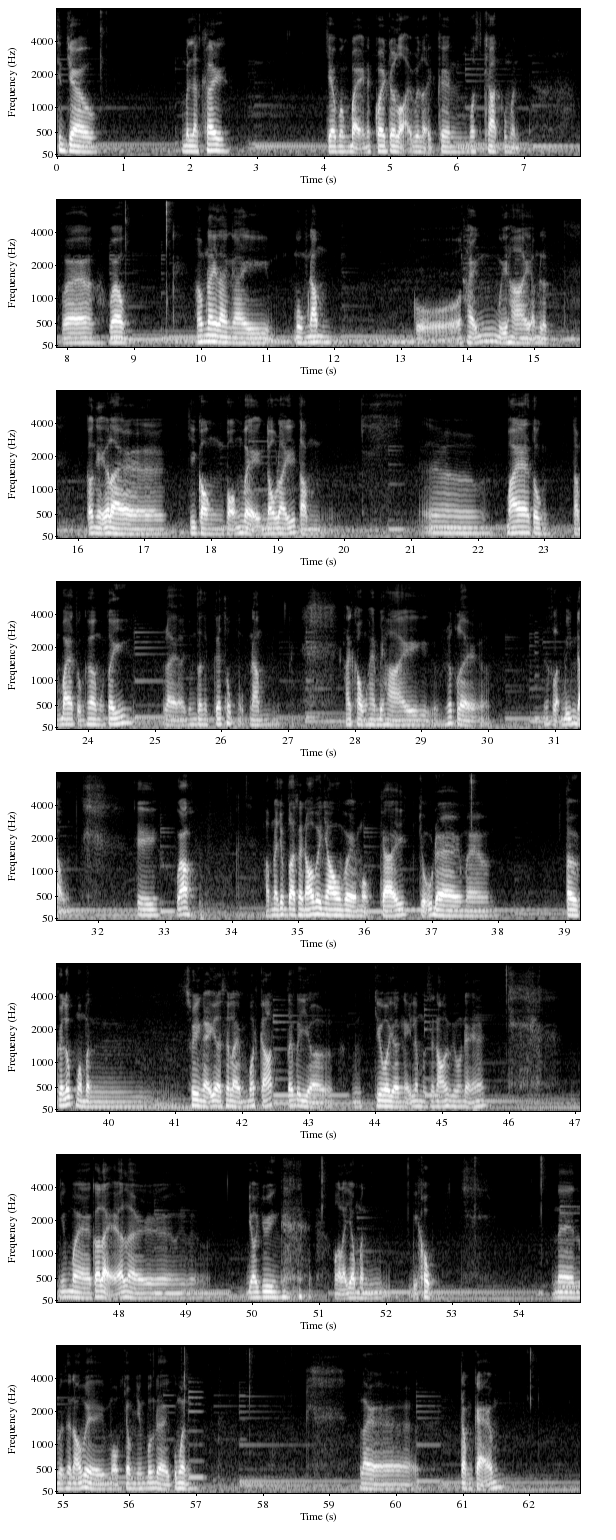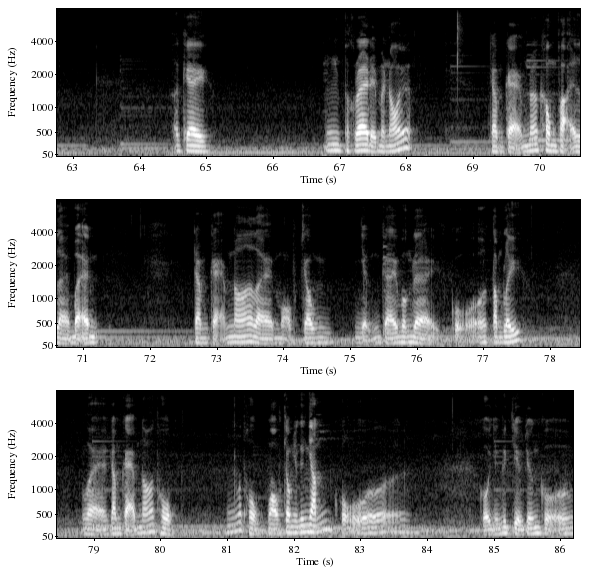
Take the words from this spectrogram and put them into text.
Xin chào. Mình là Khay Chào mừng bạn đã quay trở lại với lại kênh podcast của mình. Và well Hôm nay là ngày mùng 5 Của tháng 12 âm lịch. Có nghĩa là chỉ còn vỏn vẹn đâu đấy tầm ờ, uh, 3 tuần Tầm 3 tuần hơn một tí Là chúng ta sẽ kết thúc một năm. 2022 rất là rất là biến động. Thì, wow. Hôm nay chúng ta sẽ nói với nhau về một cái chủ đề mà từ cái lúc mà mình suy nghĩ là sẽ làm podcast tới bây giờ, mình chưa bao giờ nghĩ là mình sẽ nói về vấn đề hết nhưng mà có lẽ là do duyên hoặc là do mình bị khùng. Nên mình sẽ nói về một trong những vấn đề của mình là trầm cảm. Ok. Ừ, thật ra để mà nói trầm cảm nó không phải là bệnh. Trầm cảm nó là một trong những cái vấn đề của tâm lý. Và trầm cảm nó thuộc nó thuộc một trong những cái nhánh của của những cái triệu chứng của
